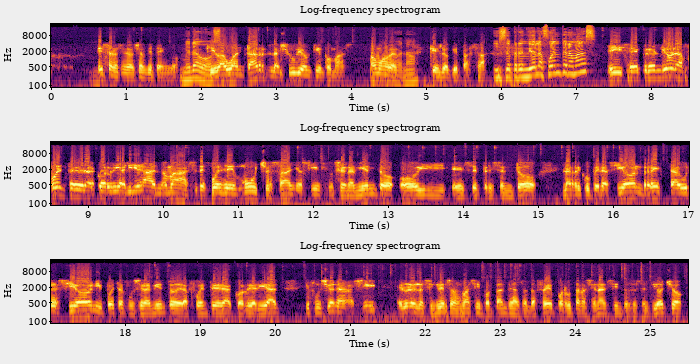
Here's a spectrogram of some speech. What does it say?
Esa es la sensación que tengo. Mira vos. Que va a aguantar la lluvia un tiempo más. Vamos a ver Bueno. qué es lo que pasa. ¿Y se prendió la fuente nomás? Y se prendió la fuente de la cordialidad nomás. Después de muchos años sin funcionamiento, hoy eh, se presentó la recuperación, restauración y puesta en funcionamiento de la fuente de la cordialidad que funciona allí en uno de los ingresos más importantes de Santa Fe por Ruta Nacional 168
